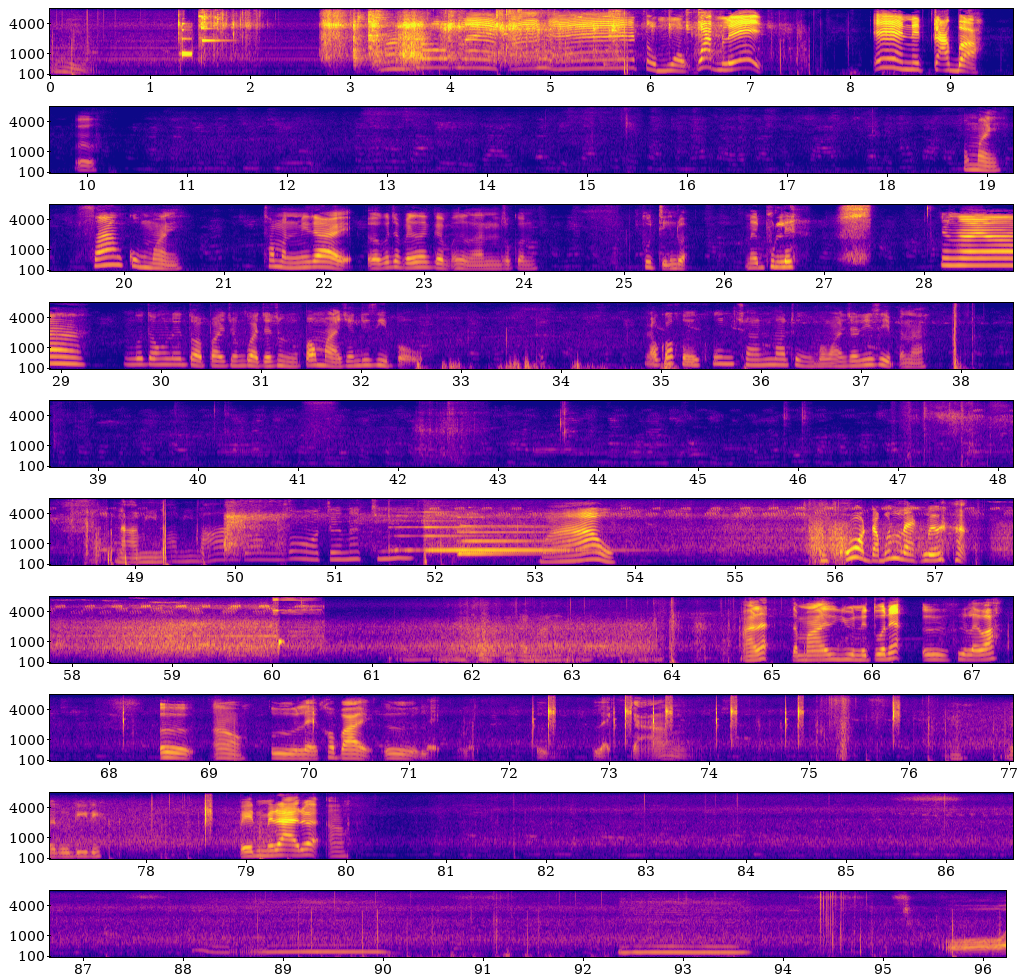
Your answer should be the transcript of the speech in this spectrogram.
อืม มันรอบแรกนะฮะตบหมวกคว่ำ เอ๊เน็ตกาบ่ะเออเอาใหม่ สร้างกลุ่มใหม่ ถ้ามันไม่ได้ เออ ก็จะไปเล่นเกมอื่นแล้วนะทุกคน พูดจริงด้วย ไม่พูดเล่น ยังไงอะก็ต้องเล่นต่อไปจนกว่าจะถึงเป้าหมายชั้นที่สี่โป เราก็เคยขึ้นชั้นมาถึงประมาณชั้นที่สิบอะนะนามีนามีนาก็เจอนาทีว้าวมันโคตรดับเบิลแหลกเลยนะอืมโอเคโอเคมาแล้ว มาแล้วแต่มาอยู่ในตัวเนี้ย เออ คืออะไรวะ เออ อ้าว เออ แหลกเข้าไป เออ แหลก แหลก เออ แหลกกลางมาดูดีดิ เป็นไม่ได้ด้วย อ้าวอืม โอ้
